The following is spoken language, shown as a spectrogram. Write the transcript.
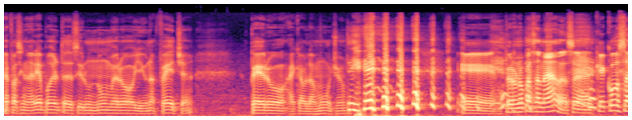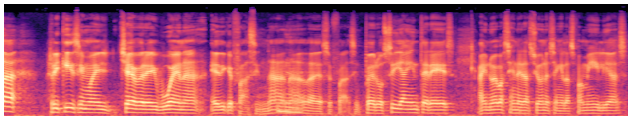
Me fascinaría poderte decir un número y una fecha, pero hay que hablar mucho. Sí. Eh, pero no pasa nada, o sea, qué cosa riquísima y chévere y buena es de que fácil, nada, nada de eso es fácil. Pero sí hay interés, hay nuevas generaciones en las familias,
